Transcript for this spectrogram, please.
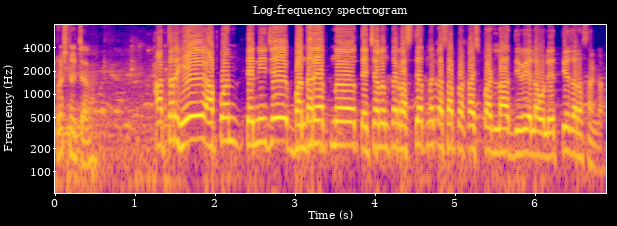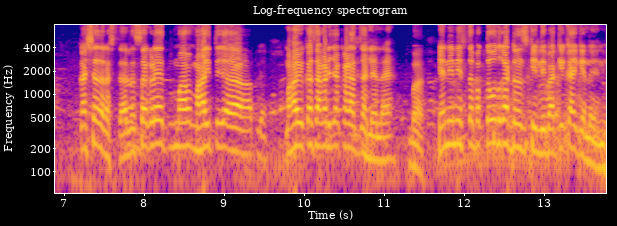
प्रश्न विचार. हा तर हे आपण त्यांनी जे बंधाऱ्यातनं त्याच्यानंतर रस्त्यातनं कसा प्रकाश पडला दिवे लावले ते जरा सांगा. कशा रस्त्याला सगळ्यात महा- महायुती आपल्या महाविकास आघाडीच्या काळात झालेला आहे. बर. यांनी नुसतं फक्त उद्घाटनच केली बाकी काय केलं यांनी?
